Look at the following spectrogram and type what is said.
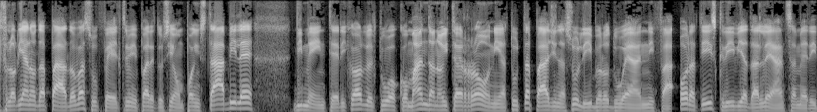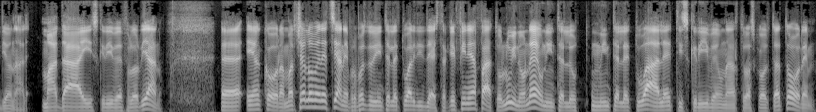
Floriano da Padova su Feltri, mi pare tu sia un po' instabile di mente. Ricordo il tuo Comandano i Terroni a tutta pagina su Libero due anni fa. Ora ti iscrivi ad Alleanza Meridionale. Ma dai, scrive Floriano. Eh, e ancora, Marcello Veneziani, a proposito di intellettuali di destra, che fine ha fatto? Lui non è un, intello- un intellettuale, ti scrive un altro ascoltatore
